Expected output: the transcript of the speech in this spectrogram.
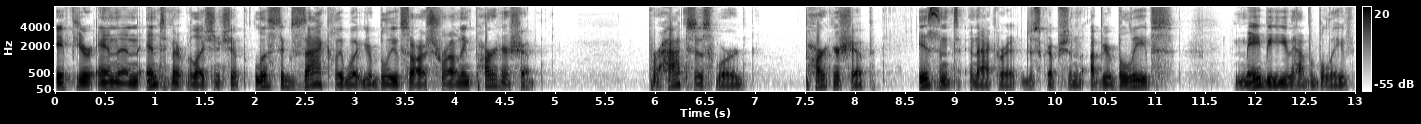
If you're in an intimate relationship, list exactly what your beliefs are surrounding partnership. Perhaps this word, partnership, isn't an accurate description of your beliefs. Maybe you have a belief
